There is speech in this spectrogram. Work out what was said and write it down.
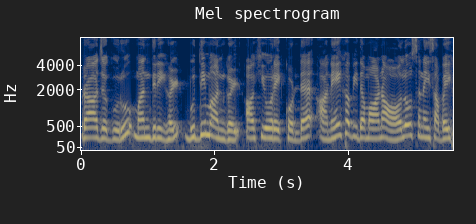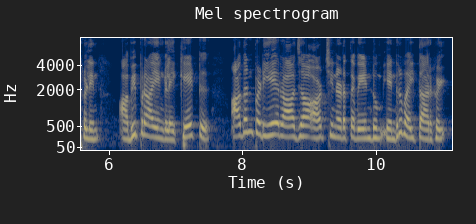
ராஜகுரு மந்திரிகள் புத்திமான்கள் ஆகியோரை கொண்ட அநேக விதமான ஆலோசனை சபைகளின் அபிப்பிராயங்களை கேட்டு அதன்படியே ராஜா ஆட்சி நடத்த வேண்டும் என்று வைத்தார்கள்.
